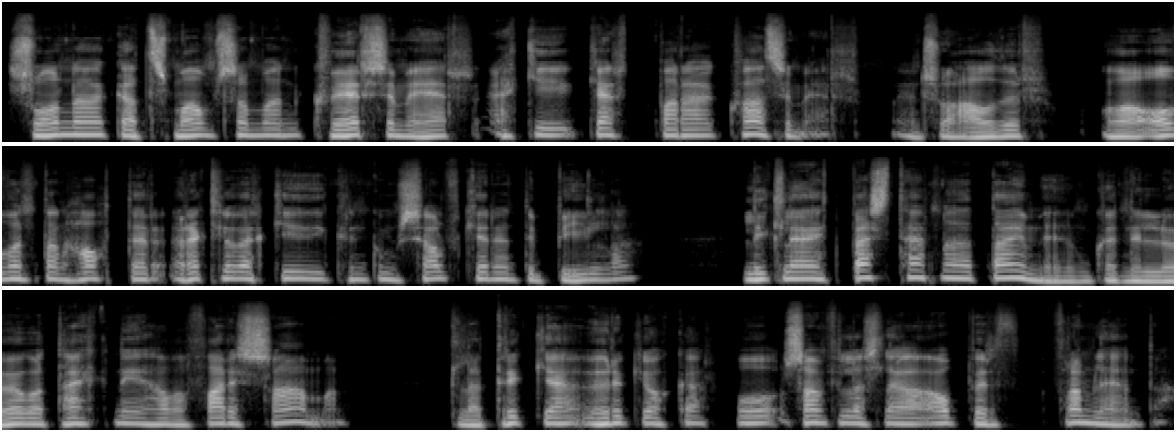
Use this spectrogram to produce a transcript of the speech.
Svona gatt smám saman hver sem er ekki gert bara hvað sem er eins og áður og á ofendan hátt er regluverkið í kringum sjálfkerjandi bíla líklega eitt best hefnaða dæmið um hvernig lög og tækni hafa farið saman til að tryggja öryggi okkar og samfélagslega ábyrð framlegenda.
